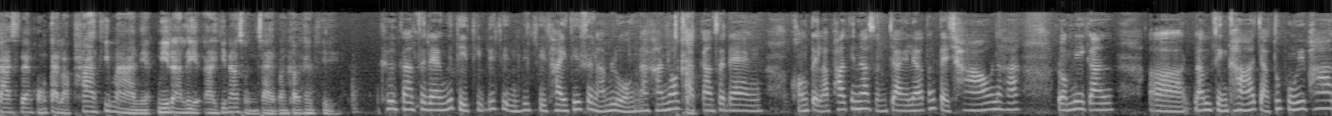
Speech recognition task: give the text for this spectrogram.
การแสดงของแต่ละภาคที่มาเนี่ยมีรายละเอียดอะไรที่น่าสนใจบ้างครับท่านที คือการแสดงวิถีทิพย์วิถีวิถีไทยที่สนามหลวงนะคะ นอกจากการแสดงของแต่ละภาคที่น่าสนใจแล้วตั้งแต่เช้านะคะ เรามีการเอ่อนำสินค้าจากทุกภูมิภาค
